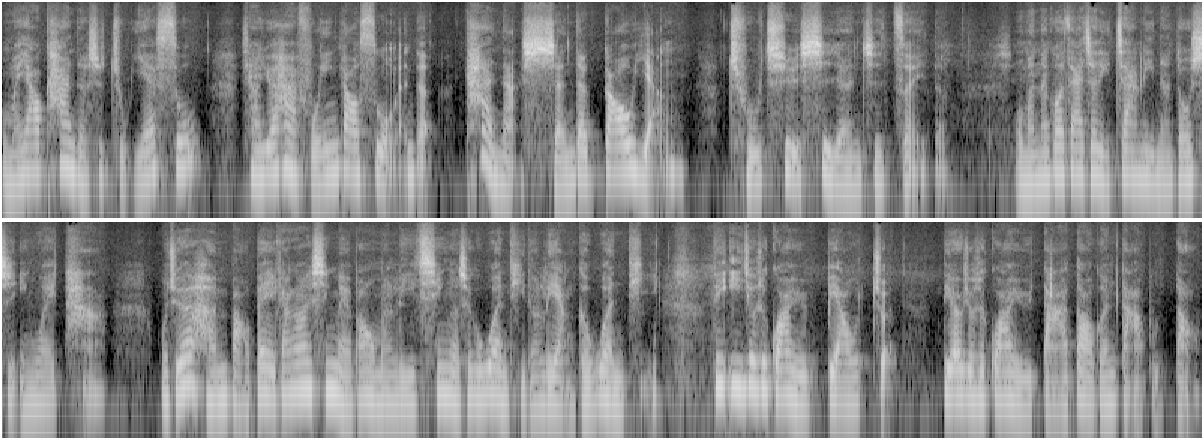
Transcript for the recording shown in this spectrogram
我们要看的是主耶稣，像约翰福音告诉我们的：“看呐，神的羔羊，除去世人之罪的。”我们能够在这里站立呢，都是因为他。我觉得很宝贝。刚刚新美帮我们厘清了这个问题的两个问题：第一就是关于标准，第二就是关于达到跟达不到。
